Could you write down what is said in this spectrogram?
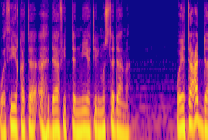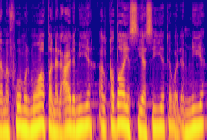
وثيقة أهداف التنمية المستدامة. ويتعدى مفهوم المواطنة العالمية القضايا السياسية والأمنية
